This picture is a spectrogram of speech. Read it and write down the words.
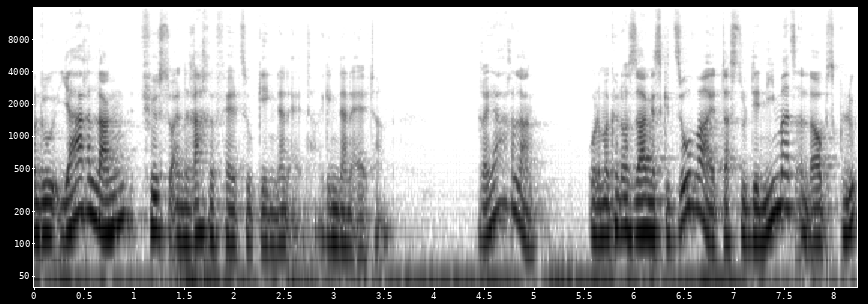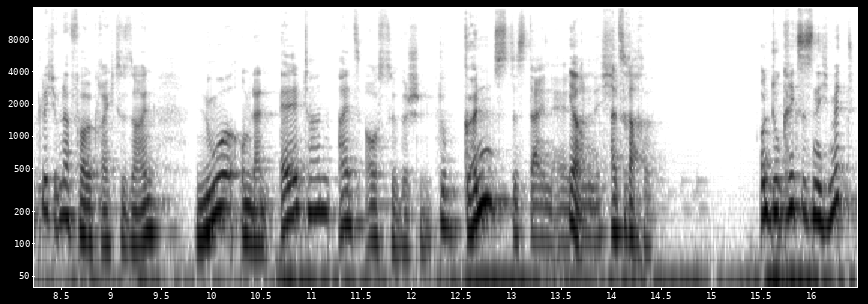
Und du jahrelang führst du einen Rachefeldzug gegen deine Eltern. Gegen deine Eltern. Jahrelang. Oder man könnte auch sagen, es geht so weit, dass du dir niemals erlaubst, glücklich und erfolgreich zu sein, nur um deinen Eltern eins auszuwischen. Du gönnst es deinen Eltern ja, nicht. Als Rache. Und du kriegst es nicht mit.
